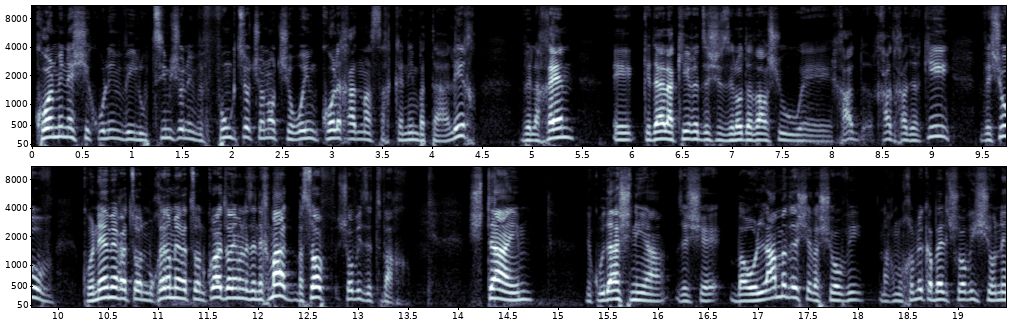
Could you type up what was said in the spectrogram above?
כל מיני שיקולים ואילוצים שונים ופונקציות שונות שרואים כל אחד מהשחקנים בתהליך, ולכן כדאי להכיר את זה שזה לא דבר שהוא אה, חד, חד חד ערכי, ושוב, קונה מרצון, מוכר מרצון, כל הדברים האלה זה נחמד, בסוף שווי זה טווח. שתיים, נקודה שנייה, זה שבעולם הזה של השווי, אנחנו יכולים לקבל שווי שונה,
